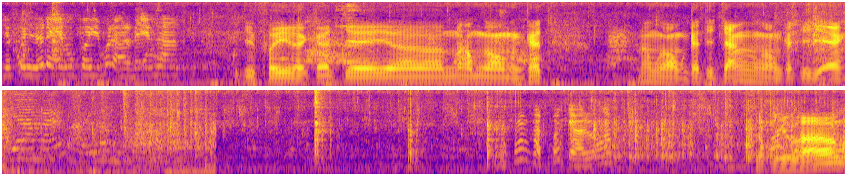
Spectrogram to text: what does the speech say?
Chơi phi để đen phi mới là đen ha. Cái chê phi là cá chê ờ, nó không ngon bằng cá nó không ngon bằng cá chê trắng không ngon bằng cá chê vàng sáng thịt quá trời luôn á. Thịt nhiều lắm.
